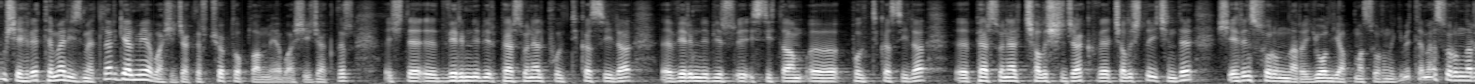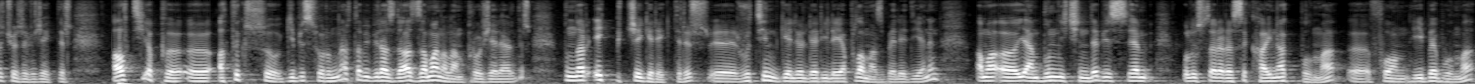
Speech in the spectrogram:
bu şehre temel hizmetler gelmeye başlayacaktır. Çöp toplanmaya başlayacaktır. İşte verimli bir personel politikasıyla, verimli bir istihdam politikasıyla personel çalışacak ve çalıştığı için de şehrin sorunları, yol yapma sorunu gibi temel sorunları çözülecektir. Altyapı, e, atık su gibi sorunlar tabii biraz daha zaman alan projelerdir. Bunlar ek bütçe gerektirir. E, rutin gelirleriyle yapılamaz belediyenin. Ama e, yani bunun içinde biz hem uluslararası kaynak bulma, e, fon, hibe bulma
